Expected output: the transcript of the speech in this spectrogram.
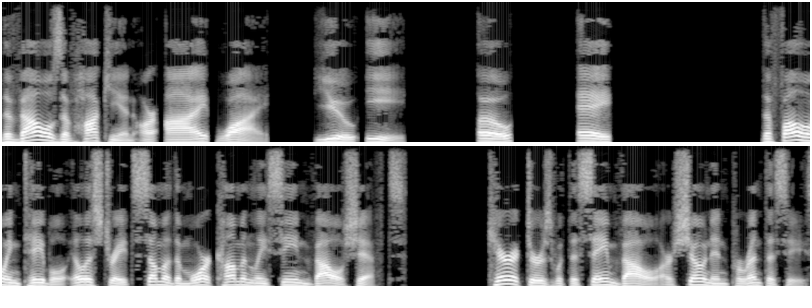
The vowels of Hokkien are I, Y, U, E, O, A. The following table illustrates some of the more commonly seen vowel shifts. Characters with the same vowel are shown in parentheses.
